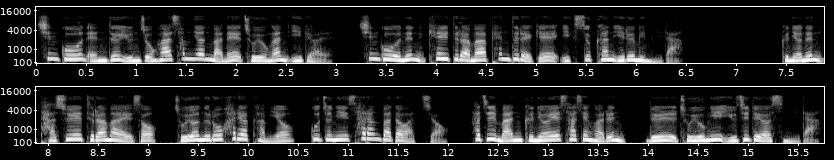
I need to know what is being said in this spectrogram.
신고은 앤드 윤종하 3년 만에 조용한 이별. 신고은은 K-드라마 팬들에게 익숙한 이름입니다. 그녀는 다수의 드라마에서 조연으로 활약하며 꾸준히 사랑받아왔죠. 하지만 그녀의 사생활은 늘 조용히 유지되었습니다.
